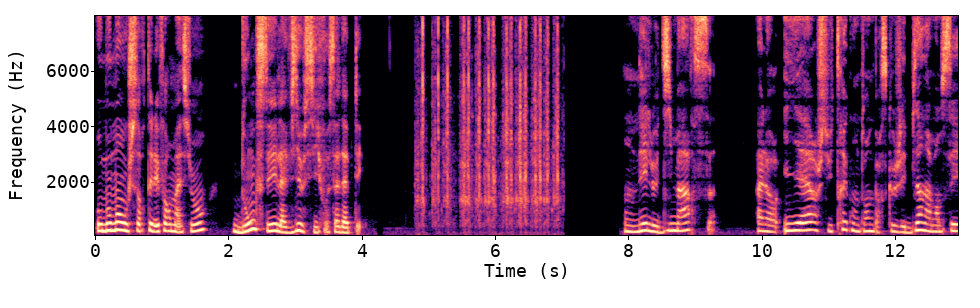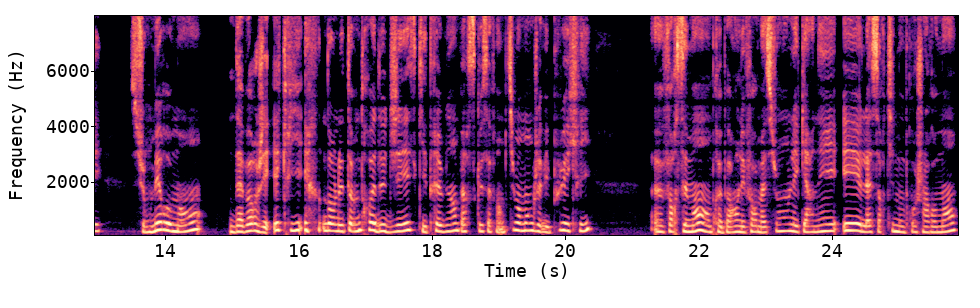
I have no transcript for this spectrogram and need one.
au moment où je sortais les formations, donc c'est la vie aussi, il faut s'adapter. On est le 10 mars. Alors hier, je suis très contente parce que j'ai bien avancé sur mes romans. D'abord, j'ai écrit dans le tome 3 de Jay, ce qui est très bien parce que ça fait un petit moment que j'avais plus écrit. Euh, forcément, en préparant les formations, les carnets et la sortie de mon prochain roman,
